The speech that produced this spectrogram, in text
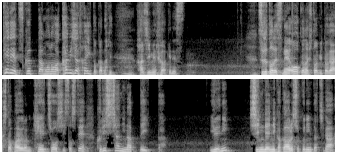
手で作ったものは神じゃないと語り始めるわけです。するとですね、多くの人々が使徒パウロに傾聴し、そしてクリスチャンになっていった。故に、神殿に関わる職人たちが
